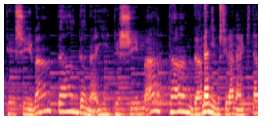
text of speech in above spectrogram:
てしまったんだ、泣いてしまったんだ。何も知らない汚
